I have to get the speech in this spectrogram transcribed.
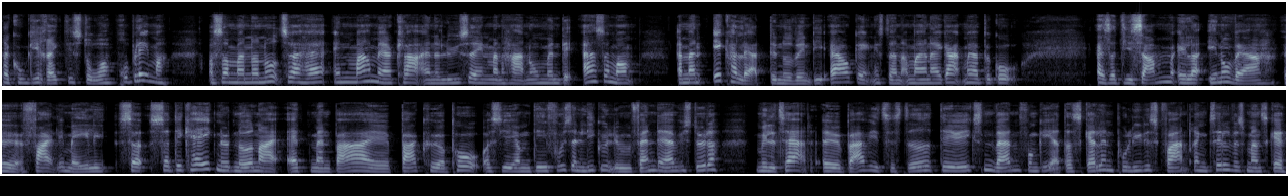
der kunne give rigtig store problemer, og som man er nødt til at have en meget mere klar analyse af, end man har nu. Men det er som om, at man ikke har lært det nødvendige af Afghanistan, og man er i gang med at begå altså de samme eller endnu værre øh, fejl i Mali. Så, så det kan ikke nytte noget, nej, at man bare, øh, bare kører på og siger, jamen det er fuldstændig ligegyldigt, hvad fanden det er, vi støtter militært, øh, bare vi er til stede. Det er jo ikke sådan, verden fungerer. Der skal en politisk forandring til, hvis man skal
